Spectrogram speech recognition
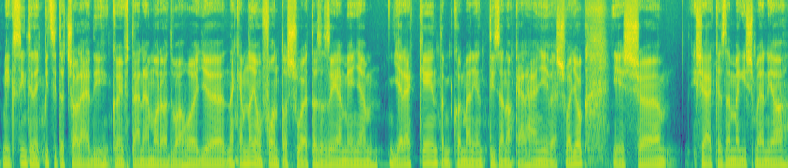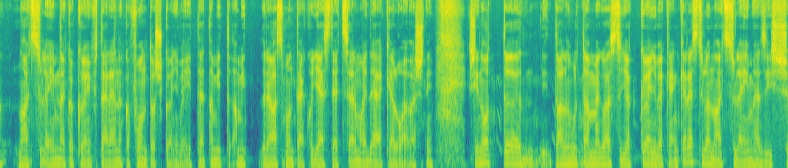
még szintén egy picit a családi könyvtárnál maradva, hogy nekem nagyon fontos volt az az élményem gyerekként, amikor már ilyen tizenakárhány éves vagyok, és és elkezdem megismerni a nagyszüleimnek a könyvtárának a fontos könyveit, tehát amit, amitre azt mondták, hogy ezt egyszer majd el kell olvasni. És én ott tanultam meg azt, hogy a könyveken keresztül a nagyszüleimhez is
